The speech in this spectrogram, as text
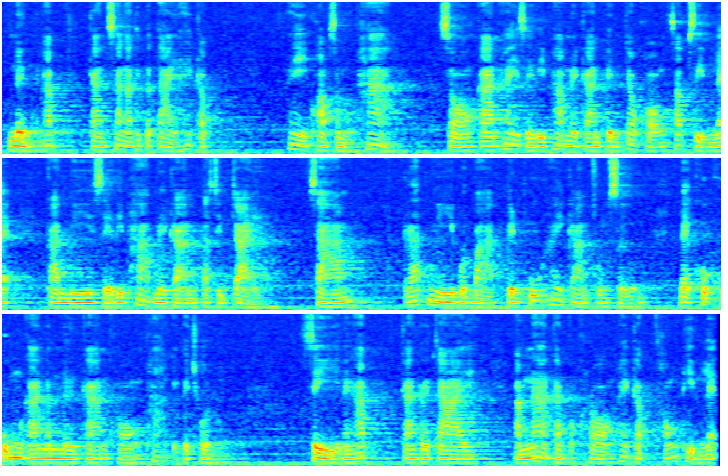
1นะครับการสร้างอธิปไตยให้กับให้ความเสมอภาค 2. การให้เสรีภาพในการเป็นเจ้าของทรัพย์สิน และการมีเสรีภาพในการตัดสินใจ 3. รัฐมีบทบาทเป็นผู้ให้การส่งเสริม และควบคุมการดำเนินการของภาคเอกชน 4. นะครับการกระจาย อำนาจการปกครองให้กับท้องถิ่นและ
